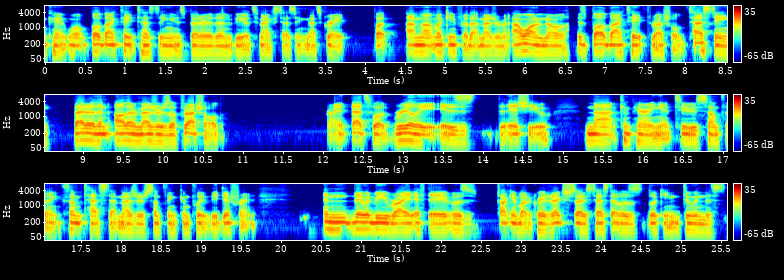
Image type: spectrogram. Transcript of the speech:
okay, well, blood lactate testing is better than VO2 max testing. That's great. But I'm not looking for that measurement. I want to know is blood lactate threshold testing better than other measures of threshold? Right? That's what really is the issue, not comparing it to something, some test that measures something completely different. And they would be right if they was talking about a graded exercise test that was looking doing this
